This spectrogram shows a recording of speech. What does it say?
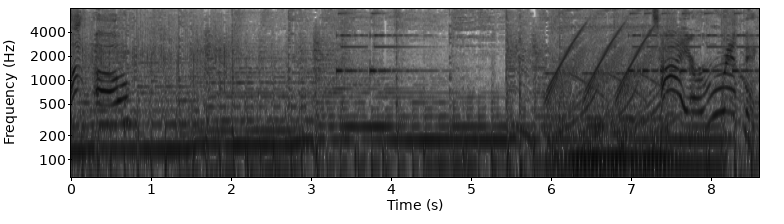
Uh-oh! Tire-rific!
